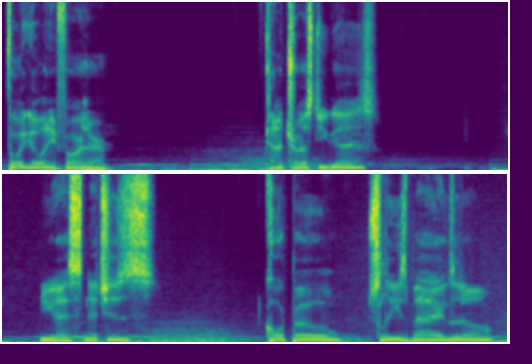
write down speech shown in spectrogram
before we go any farther, can I trust you guys? You guys snitches? Corpo sleazebags at all?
